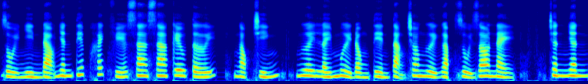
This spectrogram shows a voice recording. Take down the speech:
rồi nhìn đạo nhân tiếp khách phía xa xa kêu tới. Ngọc Chính, ngươi lấy 10 đồng tiền tặng cho người gặp rủi ro này. Chân nhân,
